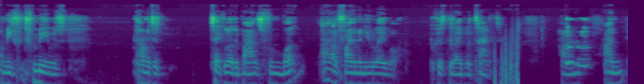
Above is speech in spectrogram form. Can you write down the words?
I mean, for me, it was having to take a load of bands from what I find them a new label because the label had tanked. Um, mm-hmm. And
